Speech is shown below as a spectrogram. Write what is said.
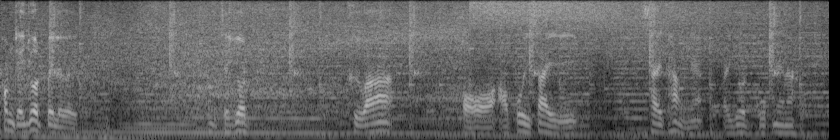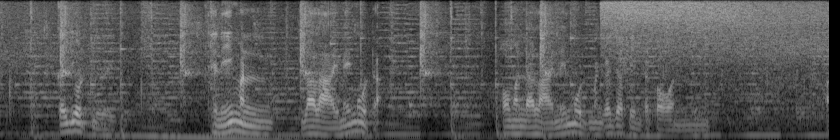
ผมจะยดไปเลยผมจะยดคือว่าพอเอาปุ๋ยใส่ใส่ถังเนี่ยไปยดปุ๊บเนี่ยนะก็ยดเลยทีนี้มันละลายไม่หมดอะพอมันละลายไม่หมดมันก็จะเป็นตะกอนอ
